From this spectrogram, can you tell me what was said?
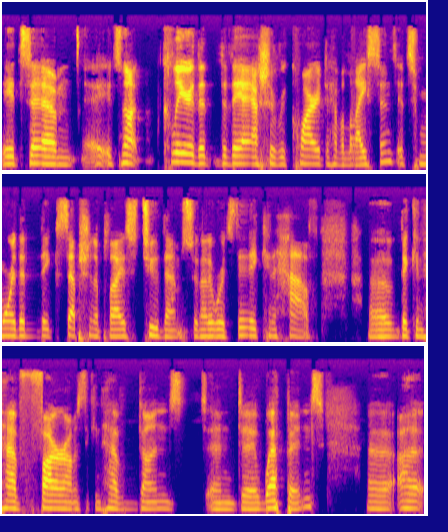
it's um, it's not clear that, that they actually required to have a license. It's more that the exception applies to them. So in other words, they can have uh, they can have firearms, they can have guns and uh, weapons uh, uh,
